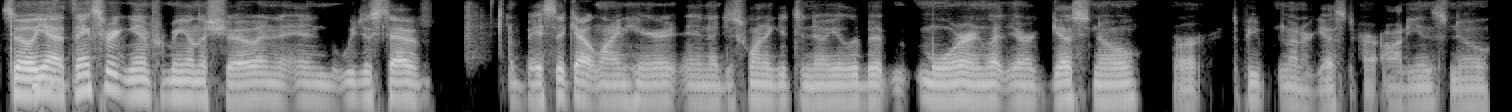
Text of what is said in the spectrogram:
So yeah, mm-hmm. thanks for again for being on the show, and and we just have a basic outline here, and I just want to get to know you a little bit more and let our guests know, or the people, not our guests, our audience know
